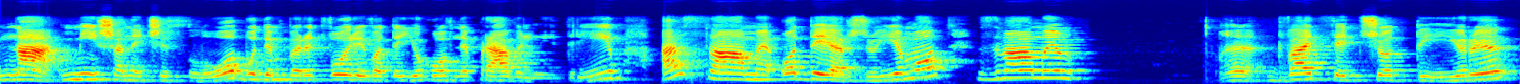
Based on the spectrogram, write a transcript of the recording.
на мішане число, будемо перетворювати його в неправильний дріб, а саме одержуємо з вами 24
